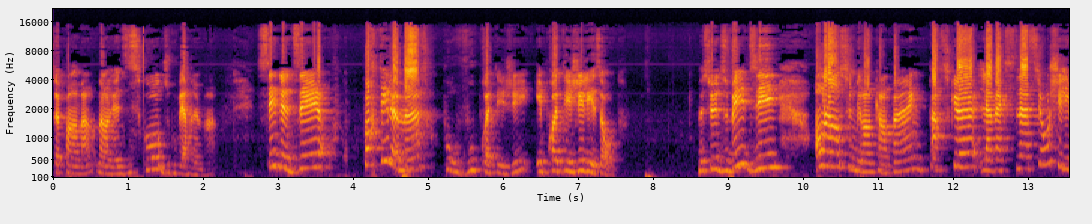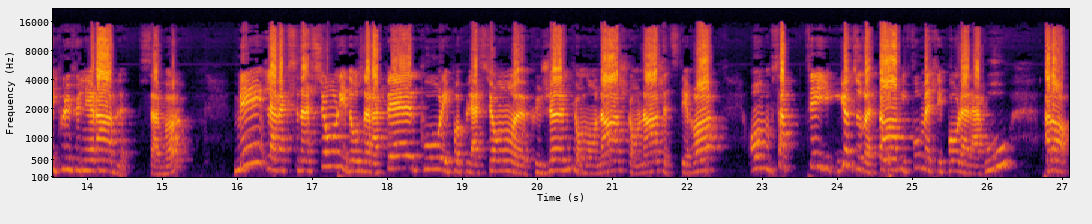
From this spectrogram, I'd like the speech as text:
cependant, dans le discours du gouvernement, c'est de dire portez le masque pour vous protéger et protéger les autres. Monsieur Dubé dit on lance une grande campagne parce que la vaccination chez les plus vulnérables, ça va. Mais la vaccination, les doses de rappel pour les populations euh, plus jeunes qui ont mon âge, ton âge, etc., on, il y a du retard, il faut mettre l'épaule à la roue. Alors,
